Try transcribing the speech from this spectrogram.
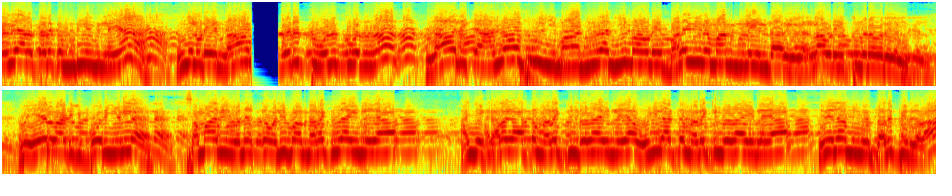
கையால தடுக்க முடியவில்லையா? உங்களுடைய நாம் எடுத்து ஒதுக்குவதுதான் லாலிக்க அனாஃபுல் ஈமான். இதுதான் ஈமானுடைய பலவீனமான நிலை என்றார்கள் அல்லாவுடைய தூதரவர்கள் அப்ப ஏர்வாடிக்கு போறீங்கல்ல சமாதி வணக்க வழிபாடு நடக்குதா இல்லையா? அங்கே கரகாட்டம் நடக்கின்றதா இல்லையா? ஒயிலாட்டம் நடக்கின்றதா இல்லையா? இதெல்லாம் நீங்கள் தடுப்பீர்களா?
